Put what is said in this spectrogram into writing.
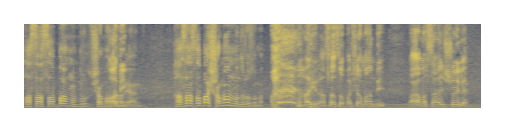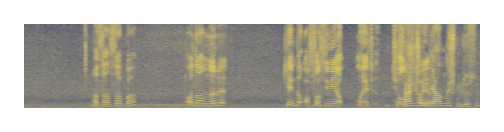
Hasan Sabbah mı bu şamanlar Abi- yani? Hasan Sabbah şaman mıdır o zaman? Hayır Hasan Sabah şaman değil. Bak ama sadece şöyle. Hasan Sabah adamları kendi asasini yapmaya çalışıyor Sen çok ya. yanlış biliyorsun.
